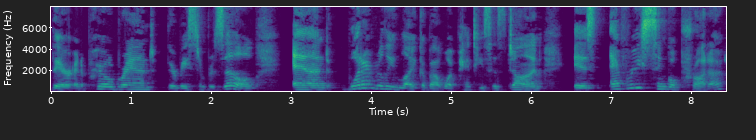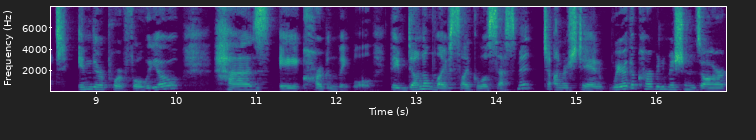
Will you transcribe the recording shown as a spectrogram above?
They're an apparel brand. They're based in Brazil. And what I really like about what Pantys has done is every single product in their portfolio has a carbon label. They've done a life cycle assessment to understand where the carbon emissions are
